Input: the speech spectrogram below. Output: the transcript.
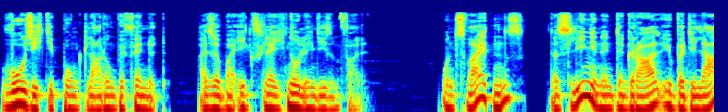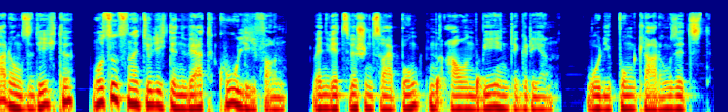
wo sich die Punktladung befindet, also bei x gleich 0 in diesem Fall. Und zweitens, das Linienintegral über die Ladungsdichte muss uns natürlich den Wert q liefern, wenn wir zwischen zwei Punkten a und b integrieren, wo die Punktladung sitzt.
